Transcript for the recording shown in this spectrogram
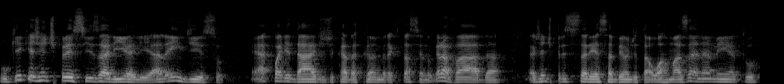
O que, que a gente precisaria ali, além disso, é a qualidade de cada câmera que está sendo gravada, a gente precisaria saber onde está o armazenamento,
